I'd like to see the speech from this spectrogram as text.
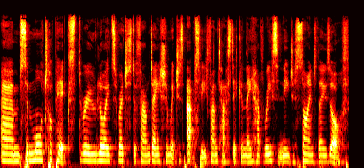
um, some more topics through Lloyd's Register Foundation, which is absolutely fantastic, and they have recently just signed those off.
